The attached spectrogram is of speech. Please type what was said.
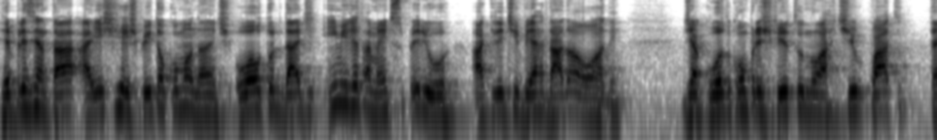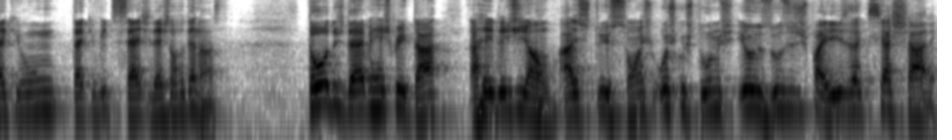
representar a este respeito ao comandante ou à autoridade imediatamente superior a que lhe tiver dado a ordem, de acordo com o prescrito no artigo 4, TEC 1, TEC 27 desta ordenança. Todos devem respeitar a religião, as instituições, os costumes e os usos dos países a que se acharem.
